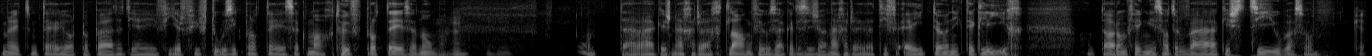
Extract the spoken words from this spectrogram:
wir haben zum Teil Orthopäden, die haben 4'000, 5'000 Prothesen gemacht, Hüftprothesen nur. Mhm. Der Weg ist nachher recht lang. Viele sagen, das ist ja nachher relativ eintönig, der gleich. Und darum finde ich so, der Weg ist das Ziel. Also, okay.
